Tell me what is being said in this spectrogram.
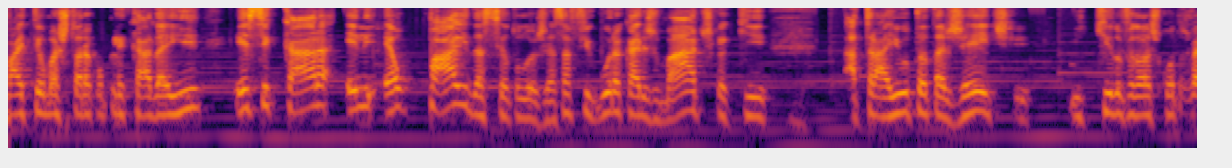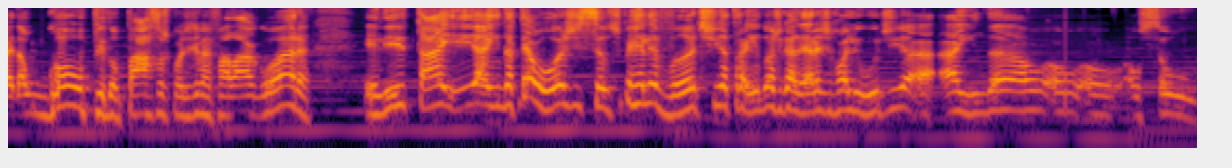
vai ter uma história complicada aí. Esse cara, ele é o pai da cientologia, essa figura carismática que atraiu tanta gente e que no final das contas vai dar um golpe no Parsons, como a gente vai falar agora, ele tá aí ainda até hoje sendo super relevante e atraindo as galeras de Hollywood ainda ao, ao, ao seu.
